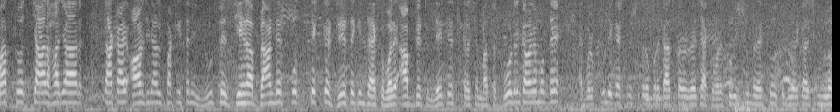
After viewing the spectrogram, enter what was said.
মাত্র চার হাজার টাকায় অরিজিনাল পাকিস্তানি নুটসের জেহরা ব্র্যান্ডের প্রত্যেকটা ড্রেসে কিন্তু একেবারে update latest collection master golden কালারের মধ্যে। একবার ফুলি কাশ্মীর সুতোর উপরে কাজ করা রয়েছে, একেবারে খুবই সুন্দর একটু কালেকশনগুলো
